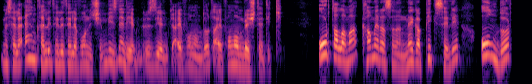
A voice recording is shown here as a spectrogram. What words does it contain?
Mesela en kaliteli telefon için biz ne diyebiliriz? Diyelim ki iPhone 14, iPhone 15 dedik. Ortalama kamerasının megapikseli 14,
